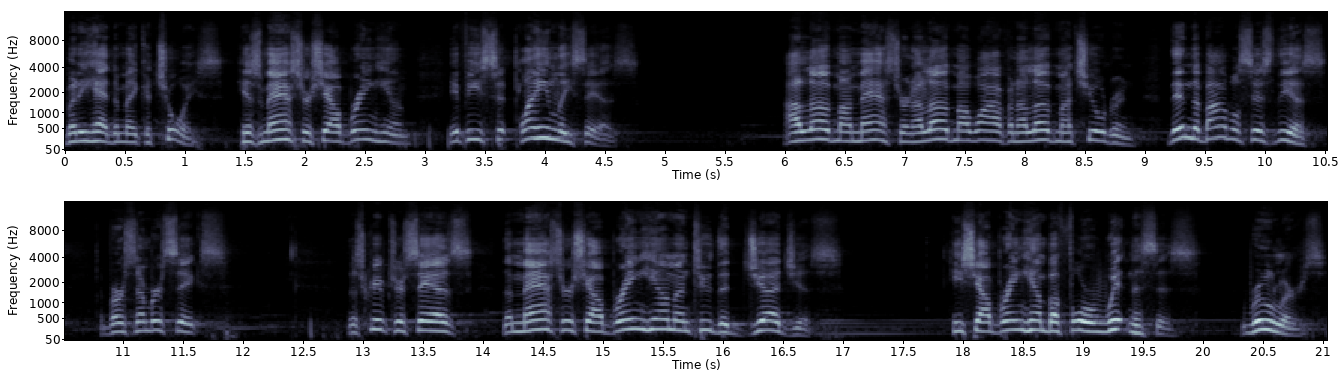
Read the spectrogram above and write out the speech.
But he had to make a choice. His master shall bring him. If he plainly says, I love my master and I love my wife and I love my children, then the Bible says this, verse number six. The scripture says, The master shall bring him unto the judges, he shall bring him before witnesses, rulers.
